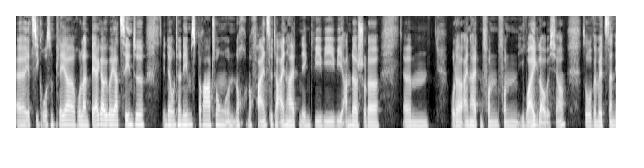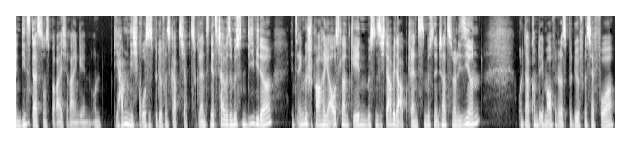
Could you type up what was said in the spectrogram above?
äh, jetzt die großen Player, Roland Berger über Jahrzehnte in der Unternehmensberatung und noch, noch vereinzelte Einheiten irgendwie wie, wie Anders oder ähm, oder Einheiten von, von EY, glaube ich, ja. So, wenn wir jetzt dann in Dienstleistungsbereiche reingehen und die haben nicht großes Bedürfnis gehabt, sich abzugrenzen. Jetzt teilweise müssen die wieder ins englischsprachige Ausland gehen, müssen sich da wieder abgrenzen, müssen internationalisieren. Und da kommt eben auch wieder das Bedürfnis hervor,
